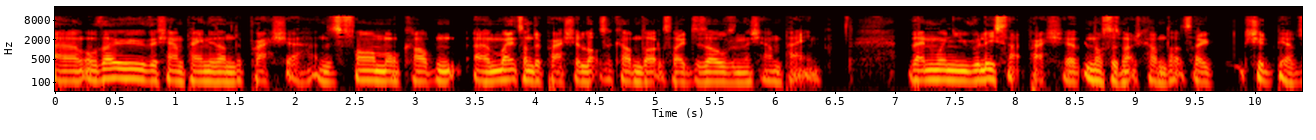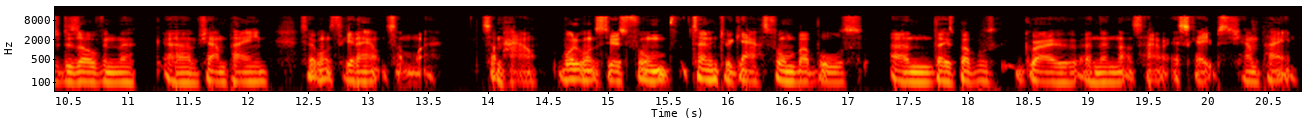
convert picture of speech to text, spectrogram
um, although the champagne is under pressure and there's far more carbon, um, when it's under pressure, lots of carbon dioxide dissolves in the champagne. Then, when you release that pressure, not as much carbon dioxide should be able to dissolve in the um, champagne, so it wants to get out somewhere somehow. What it wants to do is form, turn into a gas, form bubbles, and those bubbles grow, and then that's how it escapes champagne.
